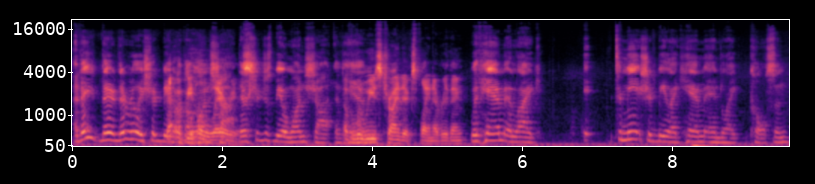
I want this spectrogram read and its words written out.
They there there really should be That like would be a one shot. hilarious. There should just be a one shot of, of him Luis trying to explain everything? with him and like it, to me it should be like him and like Coulson.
